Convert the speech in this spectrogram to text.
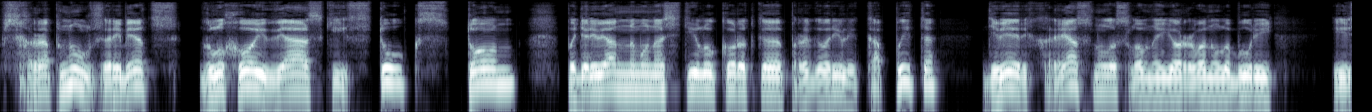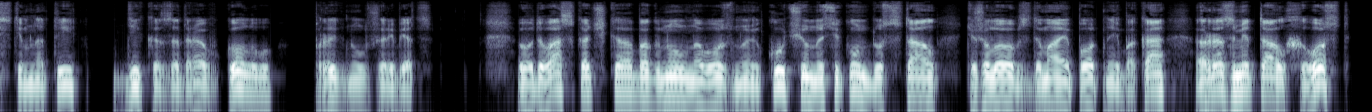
всхрапнул жеребец, глухой вязкий стук, стон, по деревянному настилу коротко проговорили копыта, дверь хряснула, словно ее рвануло бурей, и из темноты, дико задрав голову, прыгнул жеребец. В два скачка обогнул навозную кучу, на секунду стал, тяжело вздымая потные бока, разметал хвост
